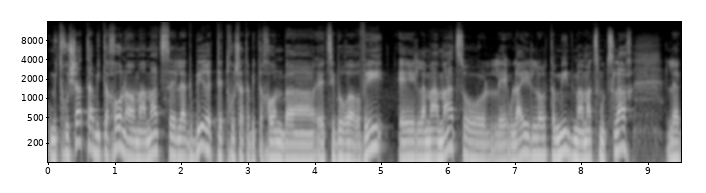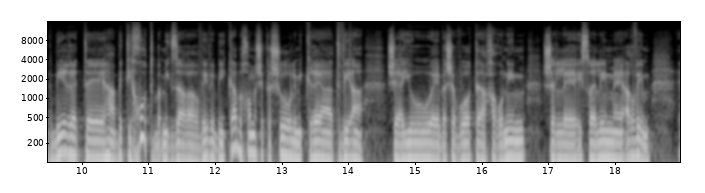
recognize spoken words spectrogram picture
ומתחושת הביטחון או המאמץ להגביר את תחושת הביטחון בציבור הערבי, למאמץ, או אולי לא תמיד מאמץ מוצלח, להגביר את uh, הבטיחות במגזר הערבי, ובעיקר בכל מה שקשור למקרי התביעה שהיו uh, בשבועות האחרונים של uh, ישראלים uh, ערבים uh,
